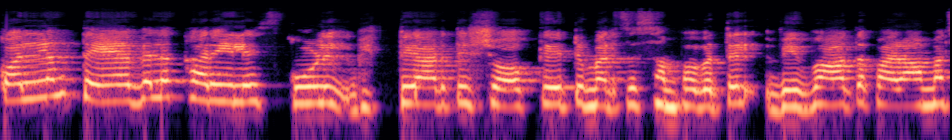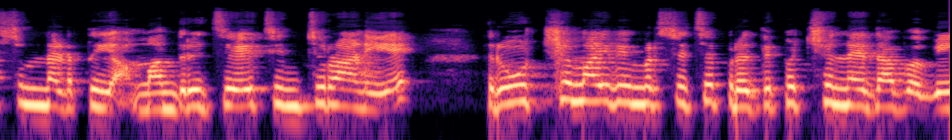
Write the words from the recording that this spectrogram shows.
കൊല്ലം തേവലക്കരയിലെ സ്കൂളിൽ വിദ്യാർത്ഥി ഷോക്കേറ്റ് മരിച്ച സംഭവത്തിൽ വിവാദ പരാമർശം നടത്തിയ മന്ത്രി ജെ ചിഞ്ചുറാണിയെ രൂക്ഷമായി വിമർശിച്ച പ്രതിപക്ഷ നേതാവ് വി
